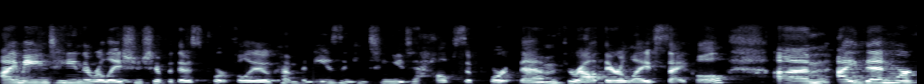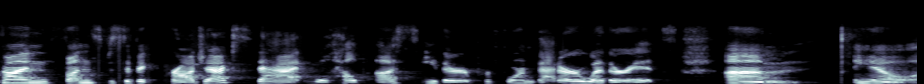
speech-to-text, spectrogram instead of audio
i maintain the relationship with those portfolio companies and continue to help support them throughout their life cycle. Um, i then work on fund specific projects that will help us either perform better whether it's um, you know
